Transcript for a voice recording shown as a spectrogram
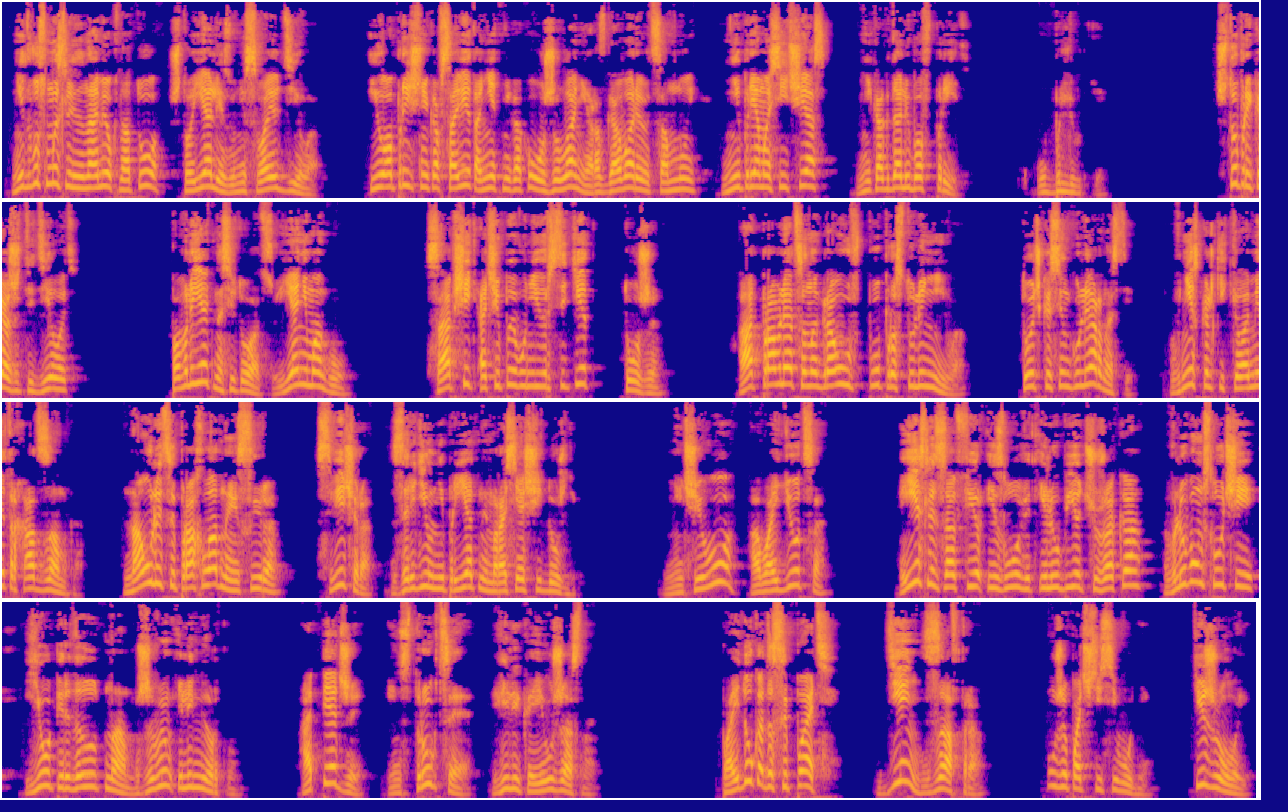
Недвусмысленный намек на то, что я лезу не в свое дело. И у опричников совета нет никакого желания разговаривать со мной ни прямо сейчас, ни когда-либо впредь. Ублюдки. Что прикажете делать? Повлиять на ситуацию я не могу. Сообщить о ЧП в университет тоже. А отправляться на Грауф попросту лениво. Точка сингулярности в нескольких километрах от замка. На улице прохладно и сыро. С вечера зарядил неприятный моросящий дождик. Ничего, обойдется. Если Сапфир изловит или убьет чужака, в любом случае его передадут нам, живым или мертвым. Опять же, инструкция великая и ужасная. Пойду-ка досыпать. День завтра. Уже почти сегодня. Тяжелый.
